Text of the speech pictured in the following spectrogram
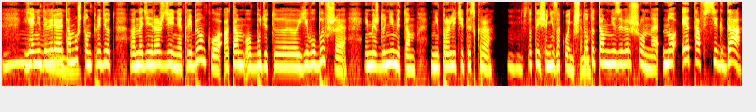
Я не доверяю тому, что он придет э, на день рождения к ребенку, а там будет э, его бывшая, и между ними там не пролетит искра. Что-то еще не закончено. Что-то там незавершенное. Но это всегда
